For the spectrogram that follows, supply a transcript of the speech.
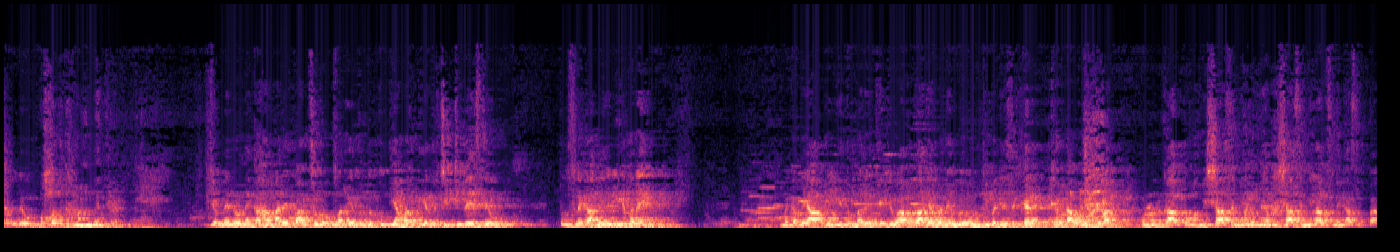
क्योंकि वो बहुत घमंड में थे। जब मैंने उन्हें कहा हमारे 500 लोग मर गए तुम तो कुतिया मरती है तो चिट्ठी भेजते हो। तो उसने कहा मेरे लिए मरे मैं कहा "भई, आपके लिए तो मरे थे जो आप राजा बने हुए हो उनकी वजह से खैर झगड़ा हो गया उन्होंने कहा तुम अमित शाह से मिलो। मैं अमित शाह से मिला उसने कहा सत्ता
